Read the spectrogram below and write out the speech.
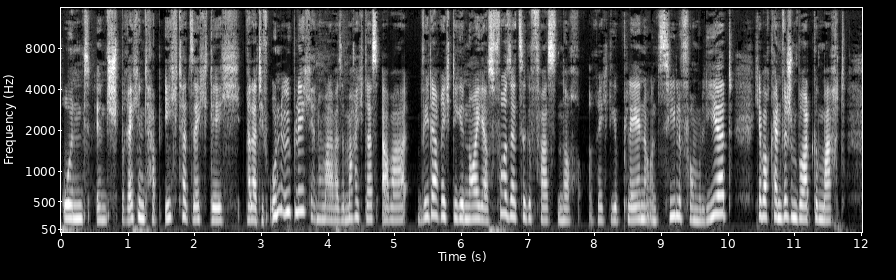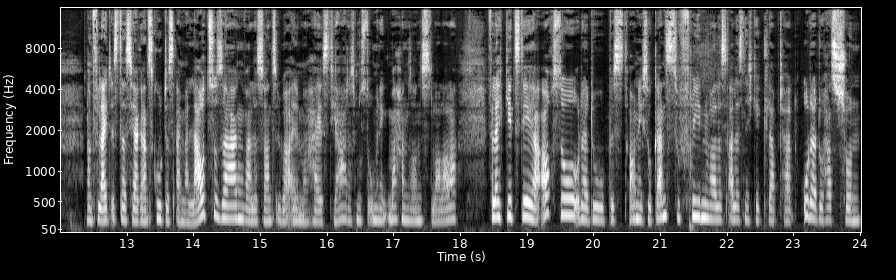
Und entsprechend habe ich tatsächlich relativ unüblich, normalerweise mache ich das, aber weder richtige Neujahrsvorsätze gefasst, noch richtige Pläne und Ziele formuliert. Ich habe auch kein Vision Board gemacht und vielleicht ist das ja ganz gut, das einmal laut zu sagen, weil es sonst überall immer heißt, ja, das musst du unbedingt machen, sonst lalala. Vielleicht geht's dir ja auch so oder du bist auch nicht so ganz zufrieden, weil es alles nicht geklappt hat. Oder du hast schon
